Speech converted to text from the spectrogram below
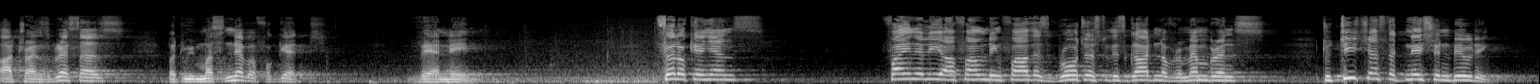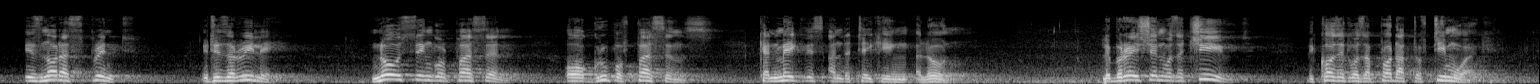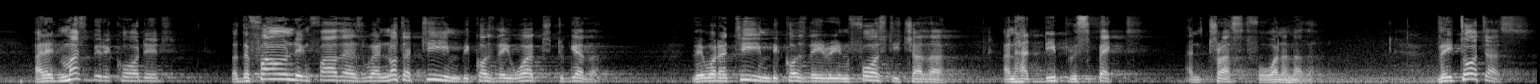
our transgressors but we must never forget their name. Fellow Kenyans, finally our founding fathers brought us to this garden of remembrance to teach us that nation building is not a sprint, it is a relay. No single person or group of persons can make this undertaking alone. Liberation was achieved because it was a product of teamwork. And it must be recorded that the founding fathers were not a team because they worked together. They were a team because they reinforced each other and had deep respect and trust for one another. They taught us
